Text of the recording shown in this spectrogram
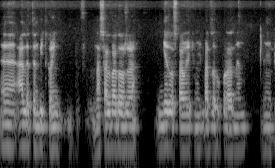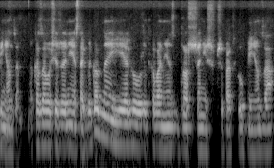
e, ale ten Bitcoin na Salwadorze nie został jakimś bardzo popularnym e, pieniądzem. Okazało się, że nie jest tak wygodny i jego użytkowanie jest droższe niż w przypadku pieniądza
